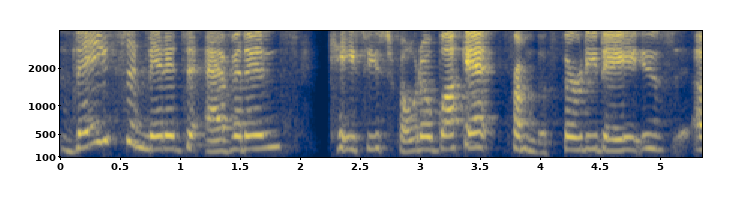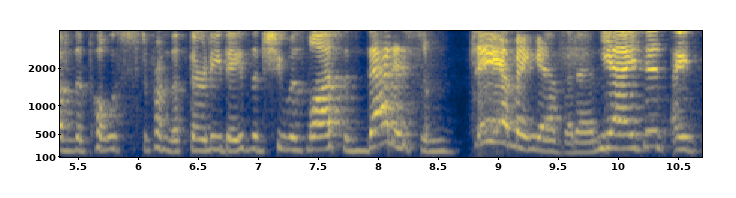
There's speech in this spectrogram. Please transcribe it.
they submitted to evidence Casey's photo bucket from the 30 days of the post from the 30 days that she was lost, and that is some damning evidence. yeah, I did. I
